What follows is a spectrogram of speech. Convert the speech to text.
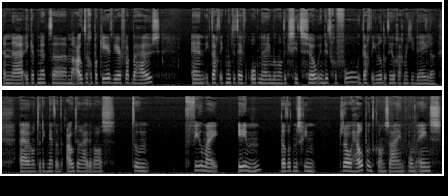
En uh, ik heb net uh, mijn auto geparkeerd weer vlak bij huis. En ik dacht, ik moet het even opnemen, want ik zit zo in dit gevoel. Ik dacht, ik wil dat heel graag met je delen. Uh, want toen ik net aan het autorijden was, toen viel mij in dat het misschien zo helpend kan zijn om eens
